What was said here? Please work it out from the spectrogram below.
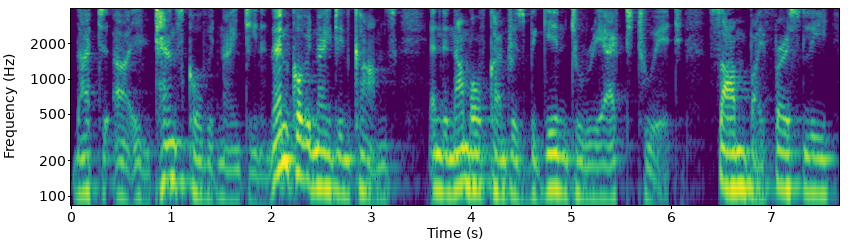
that uh, intense COVID-19. And then COVID-19 comes and a number of countries begin to react to it. Some by firstly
